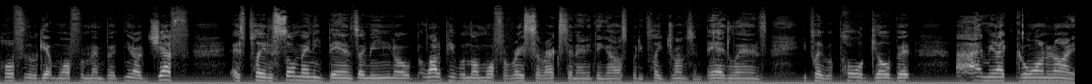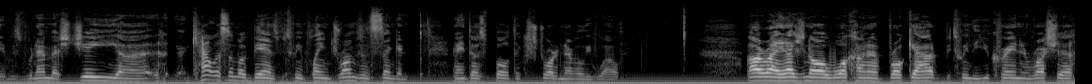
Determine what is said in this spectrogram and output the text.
Hopefully, we'll get more from him. But you know, Jeff has played in so many bands. I mean, you know, a lot of people know more for Racer X than anything else, but he played drums in Badlands. He played with Paul Gilbert. I mean, I could go on and on. It was with MSG, uh, countless number of bands between playing drums and singing, and he does both extraordinarily well. All right, as you know, a war kind of broke out between the Ukraine and Russia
